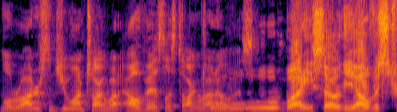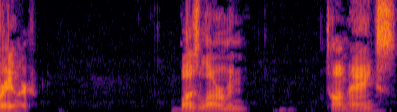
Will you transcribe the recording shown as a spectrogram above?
Well, Roger, since you want to talk about Elvis, let's talk about Elvis. Ooh, buddy. So the Elvis trailer. Buzz Luhrmann, Tom Hanks,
